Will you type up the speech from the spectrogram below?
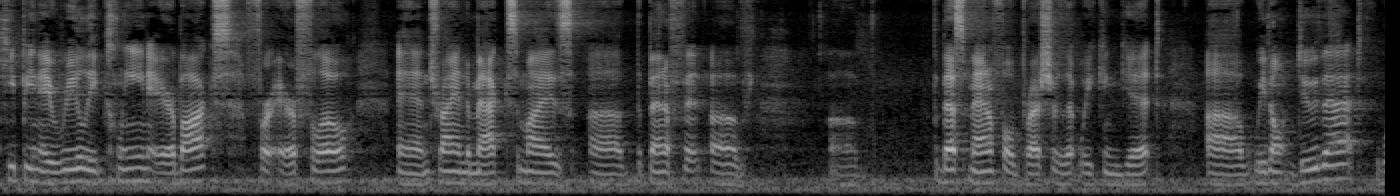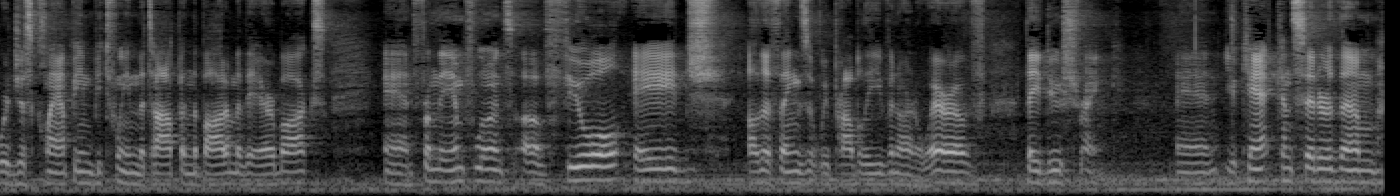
keeping a really clean airbox for airflow and trying to maximize uh, the benefit of uh, the best manifold pressure that we can get. Uh, we don't do that. We're just clamping between the top and the bottom of the airbox. And from the influence of fuel, age, other things that we probably even aren't aware of, they do shrink and you can't consider them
